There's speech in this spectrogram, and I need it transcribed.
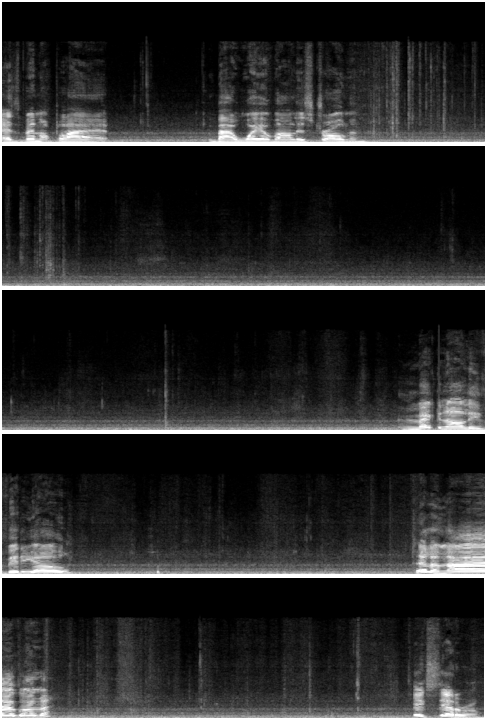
has been applied by way of all this trolling. Making all these videos. Telling lies on me. Etc.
